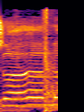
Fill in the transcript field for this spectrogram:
sun.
